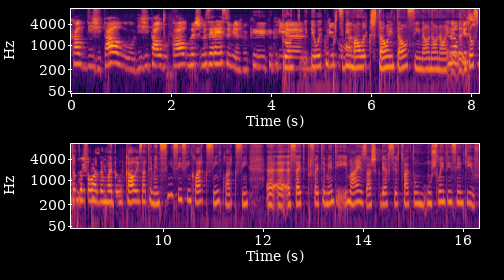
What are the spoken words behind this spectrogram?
local digital, ou digital local, mas, mas era essa mesmo que, que queria. Pronto, eu aqui percebi falar. mal a questão, então sim, não, não, não. não eh, então se estamos a falar da moeda local, exatamente, sim, sim, sim, claro que sim, claro que sim. Uh, uh, aceito perfeitamente e, e, mais, acho que deve ser de facto um, um excelente incentivo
